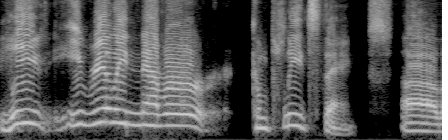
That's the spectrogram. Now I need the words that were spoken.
he he really never completes things. Uh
